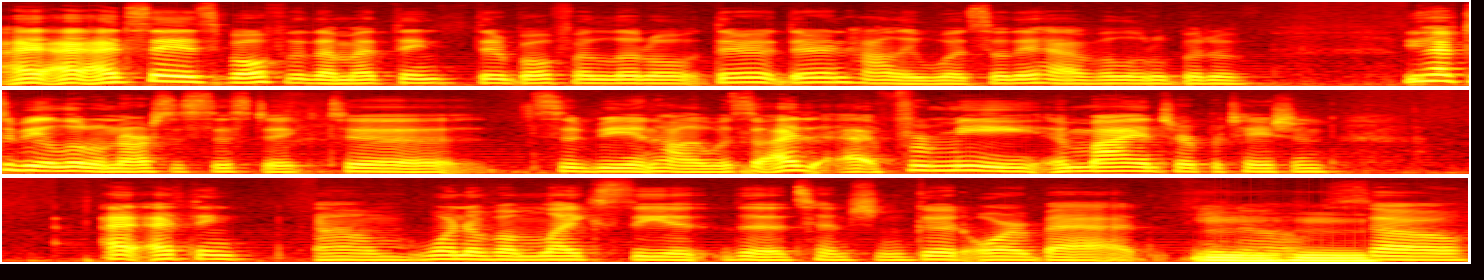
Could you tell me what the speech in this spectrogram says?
I, I I'd say it's both of them. I think they're both a little. They're they're in Hollywood, so they have a little bit of. You have to be a little narcissistic to to be in Hollywood. So I, I for me, in my interpretation, I, I think um, one of them likes the the attention, good or bad. You know, Mhm. so.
